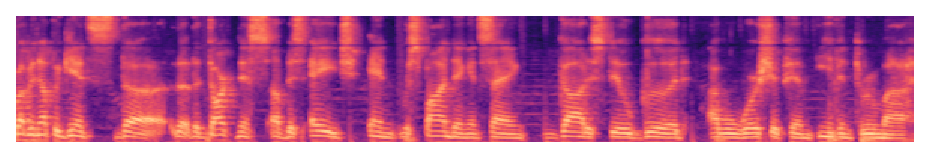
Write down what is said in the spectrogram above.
rubbing up against the, the, the darkness of this age and responding and saying, God is still good. I will worship him even through my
